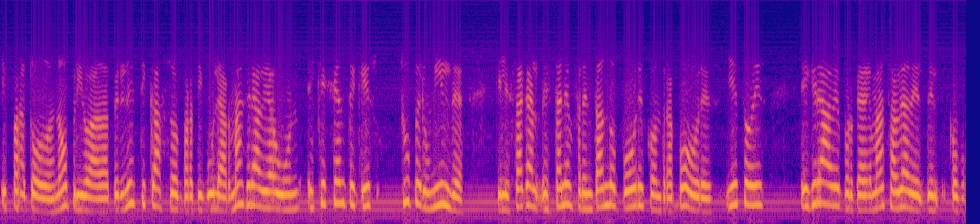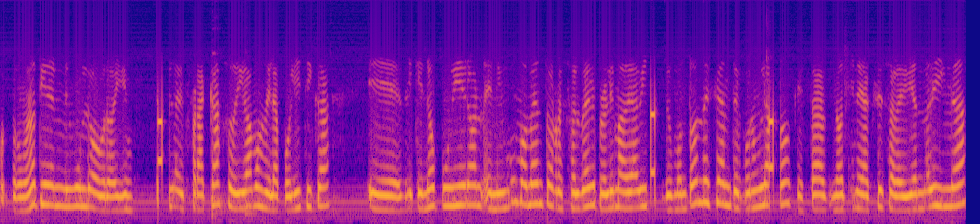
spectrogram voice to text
es para todos no privada. Pero en este caso en particular más grave aún es que gente que es súper humilde que le sacan están enfrentando pobres contra pobres. Y eso es es grave porque además habla de, como, no tienen ningún logro y habla del fracaso, digamos, de la política, eh, de que no pudieron en ningún momento resolver el problema de hábitat de un montón de gente, por un lado, que está no tiene acceso a la vivienda digna,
